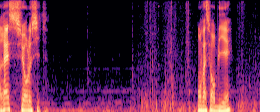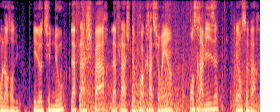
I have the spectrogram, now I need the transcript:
reste sur le site. On va se faire oublier. On l'a entendu. Il est au-dessus de nous. La flash part. La flash ne proquera sur rien. On se ravise et on se barre.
